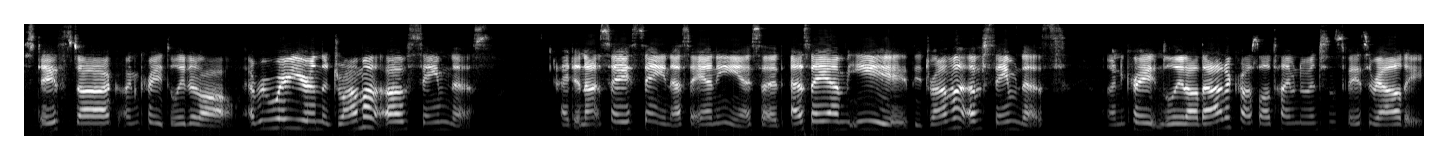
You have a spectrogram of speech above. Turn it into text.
stay stuck, uncreate, delete it all. Everywhere you're in the drama of sameness, I did not say sane, S A N E. I said S A M E, the drama of sameness. Uncreate and delete all that across all time, dimension, space, reality.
